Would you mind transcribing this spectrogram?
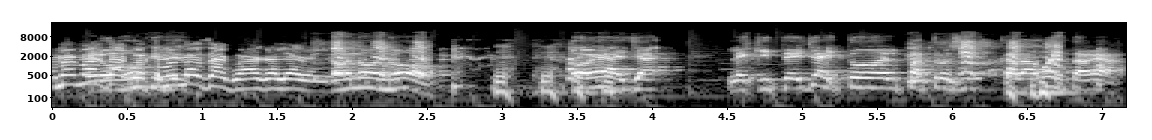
Tome más pero agua, que tome yo- más agua, hágale, hágale. No, no, no. Vea, ya. Le quité ya y todo el patrocinio a la vuelta, vea.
